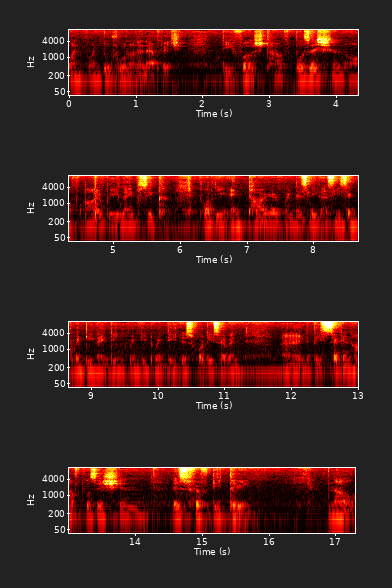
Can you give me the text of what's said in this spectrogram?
1.24 on an average. The first half possession of RB Leipzig for the entire Bundesliga season 2019-2020 is 47 and the second half possession is 53 now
